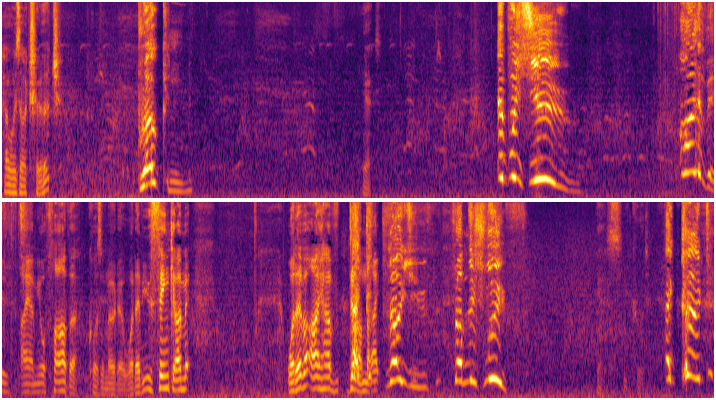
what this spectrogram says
How is our church? Broken. Yes. It was you! All of it! I am your father, Quasimodo. Whatever you think I'm. Whatever I have done, I I. throw you from this roof! Yes, you could. I could!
